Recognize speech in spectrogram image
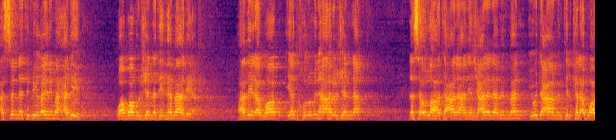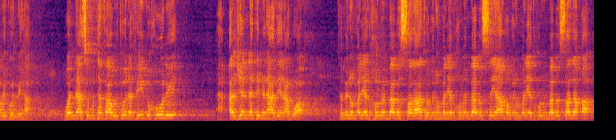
السنة في غير ما حديث وأبواب الجنة ثمانية. هذه الأبواب يدخل منها أهل الجنة نسأل الله تعالى أن يجعلنا ممن يدعى من تلك الأبواب كلها. والناس متفاوتون في دخول الجنة من هذه الأبواب. فمنهم من يدخل من باب الصلاة ومنهم من يدخل من باب الصيام ومنهم من يدخل من باب الصدقة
